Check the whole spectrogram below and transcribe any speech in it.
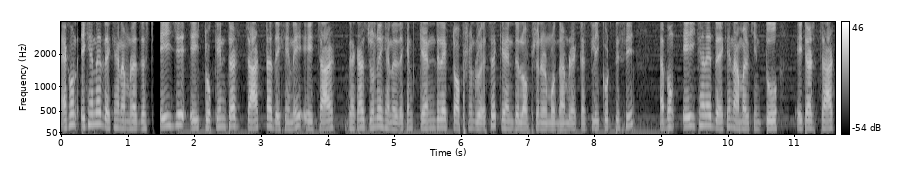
এখন এখানে দেখেন আমরা জাস্ট এই যে এই টোকেনটার চার্টটা দেখে নেই, এই চার্ট দেখার জন্য এখানে দেখেন ক্যান্ডেল একটা অপশন রয়েছে ক্যান্ডেল অপশনের মধ্যে আমরা একটা ক্লিক করতেছি এবং এইখানে দেখেন আমার কিন্তু এটার চার্ট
